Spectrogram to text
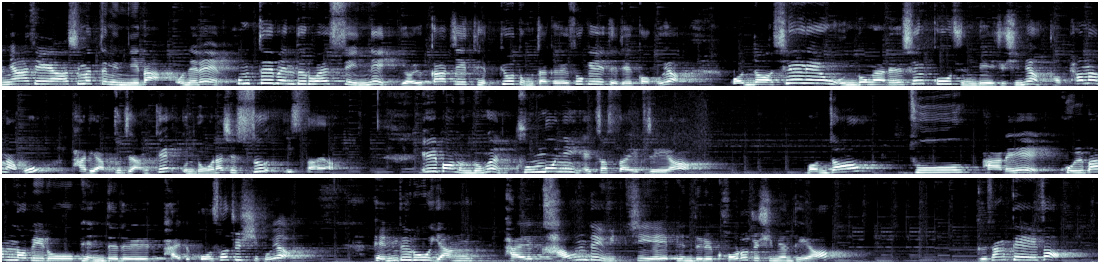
안녕하세요. 심으뜸입니다. 오늘은 홈트밴드로 할 수 있는 10가지 대표 동작을 소개해 드릴 거고요. 먼저 실내용 운동화를 신고 준비해 주시면 더 편안하고 발이 아프지 않게 운동을 하실 수 있어요. 1번 운동은 굿모닝 엑서사이즈예요. 먼저 두 발에 골반 너비로 밴드를 밟고 서주시고요. 밴드로 양 발 가운데 위치에 밴드를 걸어주시면 돼요. 그 상태에서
